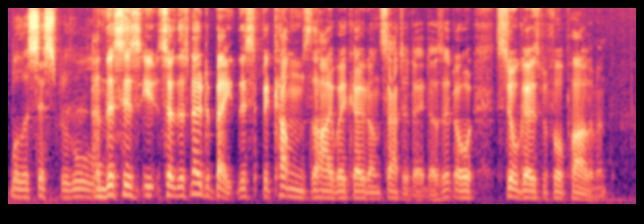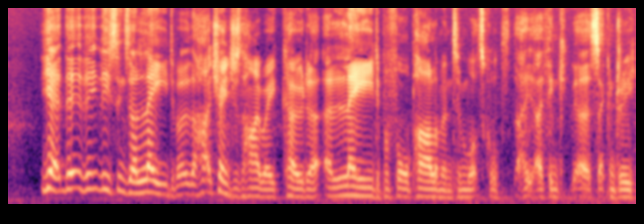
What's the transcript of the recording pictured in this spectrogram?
will assist with all. And this is so. There's no debate. This becomes the highway code on Saturday, does it, or still goes before Parliament? Yeah, the, the, these things are laid, but the changes to the highway code are, are laid before Parliament in what's called, I, I think, uh, secondary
